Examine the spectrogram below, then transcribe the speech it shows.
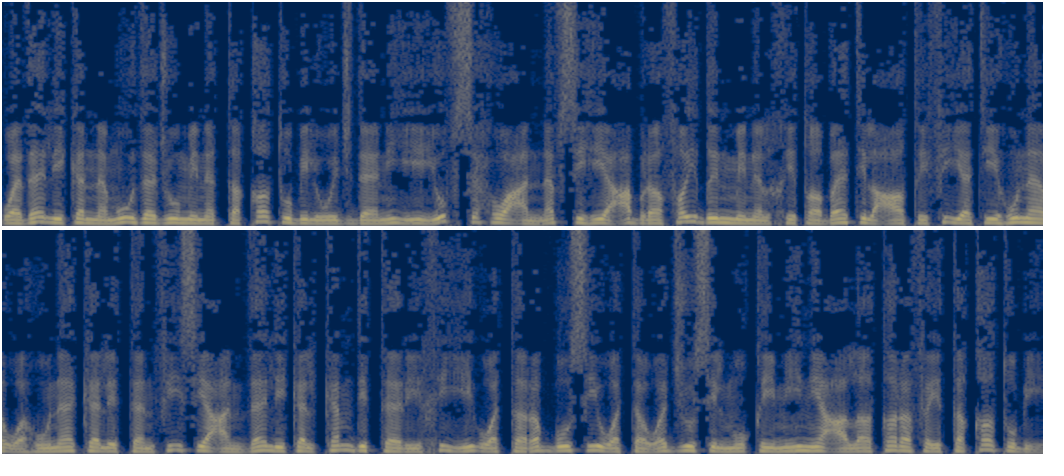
وذلك النموذج من التقاطب الوجداني يفصح عن نفسه عبر فيض من الخطابات العاطفية هنا وهناك للتنفيس عن ذلك الكمد التاريخي والتربص والتوجس المقيمين على طرفي التقاطب،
